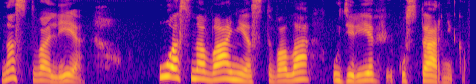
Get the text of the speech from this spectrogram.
на стволе, у основания ствола у деревьев и кустарников.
